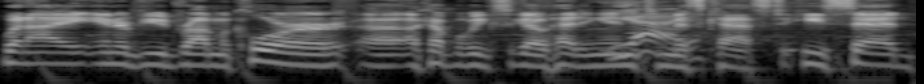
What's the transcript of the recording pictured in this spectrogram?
when I interviewed Rob McClure uh, a couple weeks ago heading into Yeah. Miscast, he said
